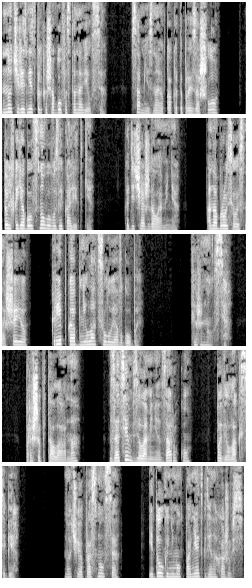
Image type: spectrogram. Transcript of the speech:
но через несколько шагов остановился. Сам не знаю, как это произошло, только я был снова возле калитки. Кадича ждала меня. Она бросилась на шею, крепко обняла, целуя в губы. «Вернулся», — прошептала она, затем взяла меня за руку, повела к себе. Ночью я проснулся и долго не мог понять, где нахожусь.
